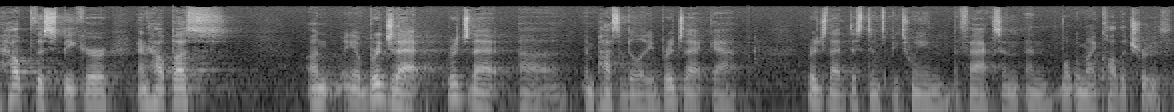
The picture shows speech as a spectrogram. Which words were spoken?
help the speaker and help us un, you know, bridge that, bridge that uh, impossibility, bridge that gap, bridge that distance between the facts and, and what we might call the truth.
